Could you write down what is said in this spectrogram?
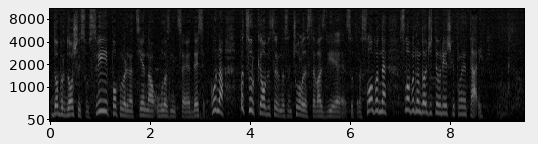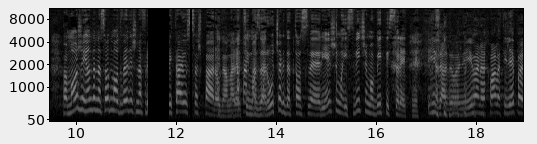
Dobrodošli su svi, popularna cijena ulaznice je 10 kuna, pa curke, obzirom da sam čula da ste vas dvije sutra slobodne, slobodno dođete u Riječki planetari. Pa može i onda nas odmah odvedeš na fritaju sa šparogama, recimo za ručak, da to sve riješimo i svi ćemo biti sretni. I zadovoljni. Ivana, hvala ti lijepa.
